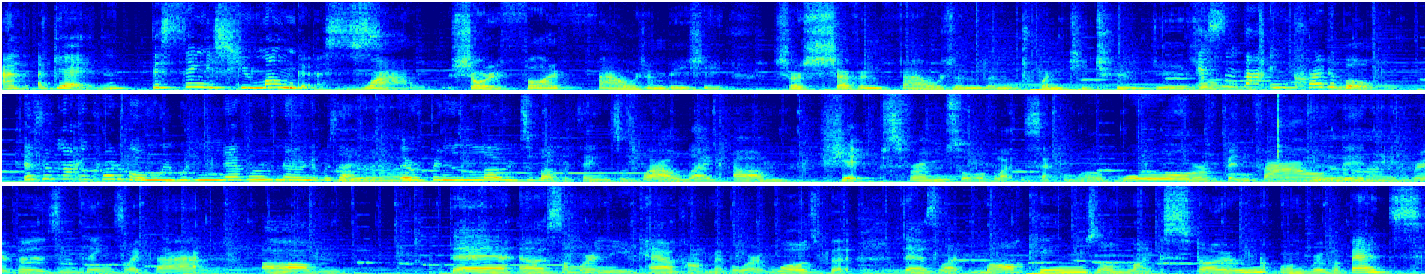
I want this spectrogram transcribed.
And again, this thing is humongous. Wow. Sorry, 5,000 BC. So 7,022 years Isn't old. that incredible? Isn't that incredible? And we would never have known it was there. Yeah. There have been loads of other things as well, like um, ships from sort of like the Second World War have been found in, in rivers and things like that. Um, there, uh, somewhere in the UK, I can't remember where it was, but there's like markings on like stone on riverbeds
